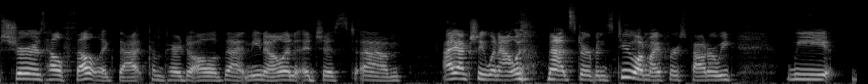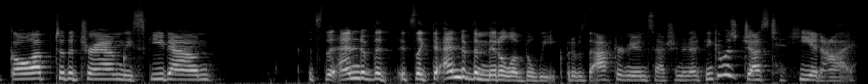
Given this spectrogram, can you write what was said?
sure as hell felt like that compared to all of them, you know. And it just, um, I actually went out with Matt Sterbenz too on my first powder week. We go up to the tram, we ski down. It's the end of the, it's like the end of the middle of the week, but it was the afternoon session, and I think it was just he and I.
